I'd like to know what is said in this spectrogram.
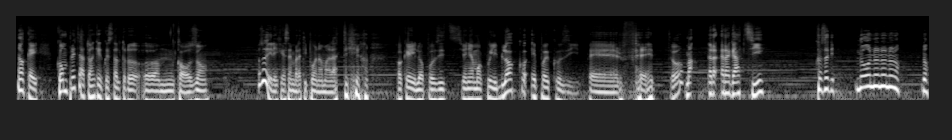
Ok, completato anche quest'altro um, coso. Posso dire che sembra tipo una malattia? Ok, lo posizioniamo qui il blocco e poi così. Perfetto. Ma ra ragazzi? Cosa di... No, no, no, no, no. No,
